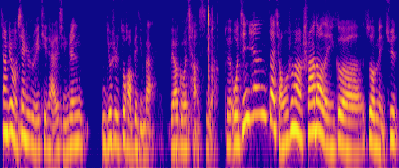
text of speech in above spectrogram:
像这种现实主义题材的刑侦，你就是做好背景板，不要给我抢戏。对我今天在小红书上刷到了一个做美剧、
